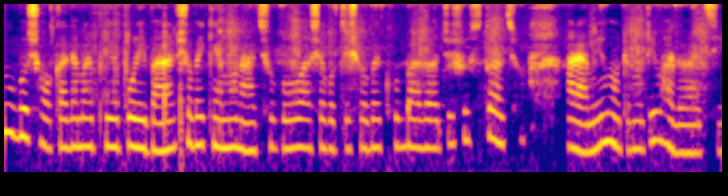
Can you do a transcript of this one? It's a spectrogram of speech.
শুভ সকাল আমার প্রিয় পরিবার। সবাই কেমন আছো গো? আশা করছি সবাই খুব ভালো আছো, সুস্থ আছো, আর আমিও মোটামুটি ভালো আছি।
